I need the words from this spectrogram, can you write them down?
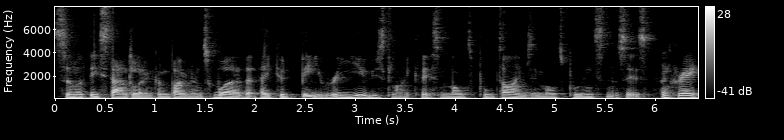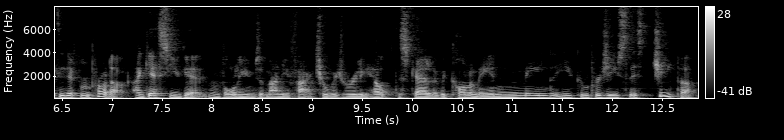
some of these standalone components were that they could be reused like this multiple times in multiple instances and create a different product. I guess you get volumes of manufacture which really help the scale of economy and mean that you can produce this cheaper.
